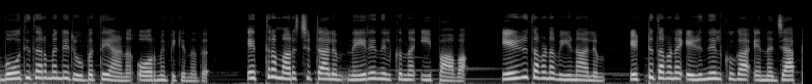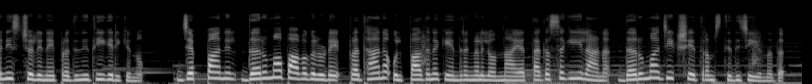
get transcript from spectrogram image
ബോധിധർമ്മന്റെ രൂപത്തെയാണ് ഓർമ്മിപ്പിക്കുന്നത്. എത്ര മറിച്ചിട്ടാലും നേരെ നിൽക്കുന്ന ഈ പാവ ഏഴു തവണ വീണാലും എട്ട് തവണ എഴുന്നേൽക്കുക എന്ന ജാപ്പനീസ് ചൊല്ലിനെ പ്രതിനിധീകരിക്കുന്നു. ജപ്പാനിൽ ദറുമ പാവകളുടെ പ്രധാന ഉൽപാദന കേന്ദ്രങ്ങളിലൊന്നായ തകസകിയിലാണ് ദറുമാജി ക്ഷേത്രം സ്ഥിതി ചെയ്യുന്നത്.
